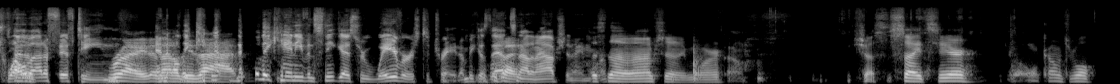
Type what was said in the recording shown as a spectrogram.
twelve Ten. out of fifteen. Right, and, And that'll they be can't- that. now they can't even sneak guys through waivers to trade them because that's Right. not an option anymore. That's not an option anymore. So. Just the sites here. A more comfortable.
